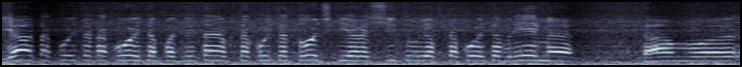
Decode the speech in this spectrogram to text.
я такой-то, такой-то, подлетаю к такой-то точке, рассчитываю в такое-то время. Там, э, э,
